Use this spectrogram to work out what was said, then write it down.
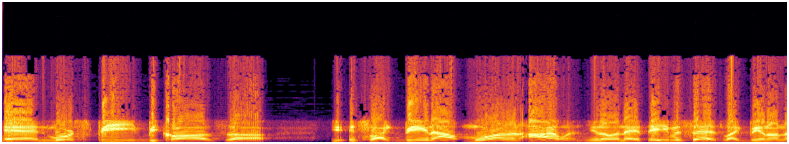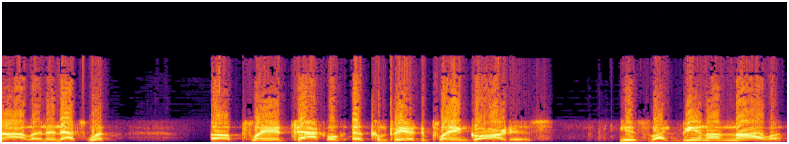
and more speed because uh, it's like being out more on an island. You know, and they, they even said it's like being on an island, and that's what uh, playing tackle uh, compared to playing guard is. It's like being on an island.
